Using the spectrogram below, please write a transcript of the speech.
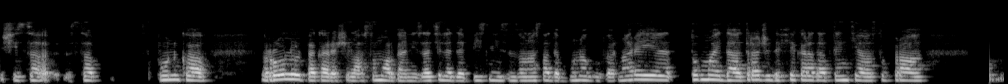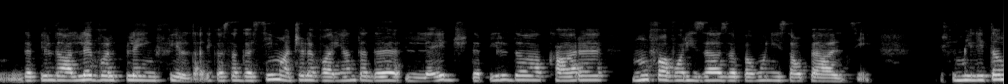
și să, să spun că rolul pe care și-l asumă organizațiile de business în zona asta de bună guvernare e tocmai de a atrage de fiecare dată atenția asupra de pildă, a level playing field, adică să găsim acele variante de legi, de pildă, care nu favorizează pe unii sau pe alții. Și milităm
